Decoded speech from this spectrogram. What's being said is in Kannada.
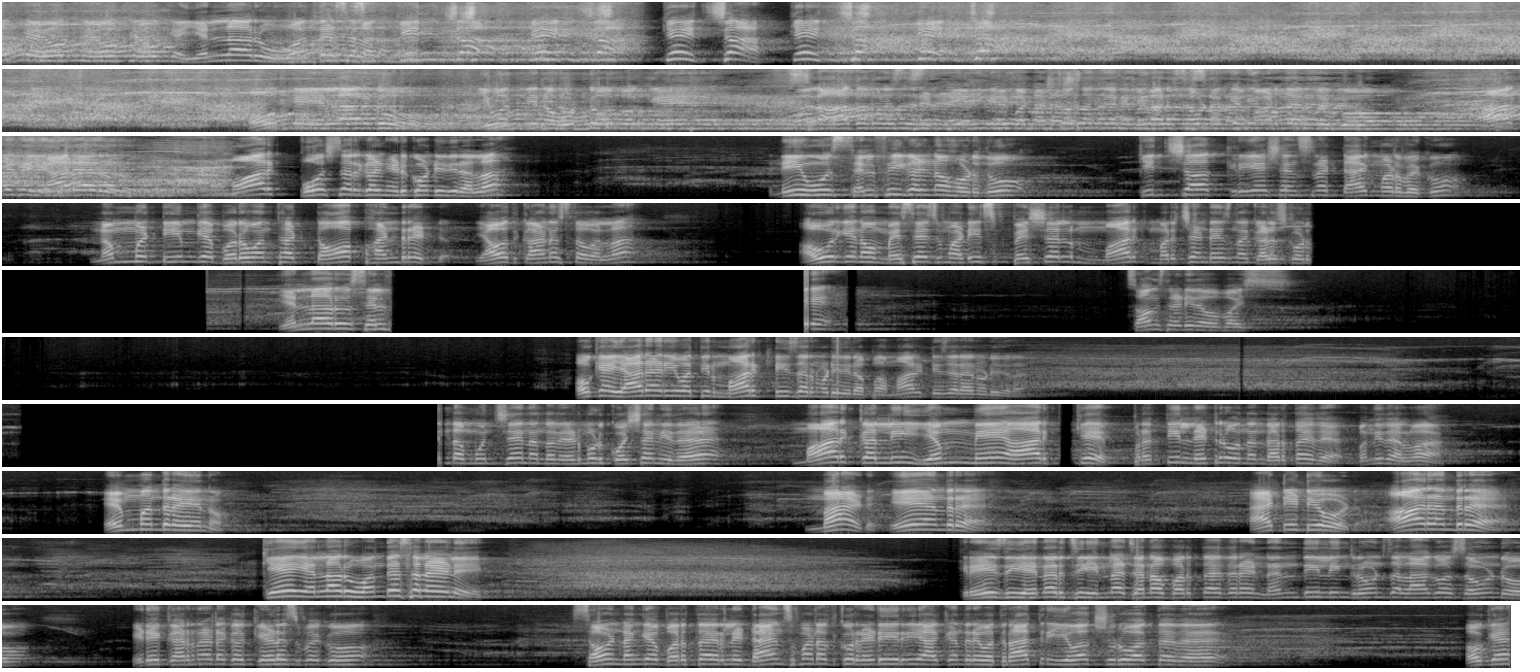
Okay okay okay okay. ಎಲ್ಲಾರು ಒಂದೇ ಸಲ ಕಿಚ್ಚ ಕಿಚ್ಚ ಕಿಚ್ಚ ಕಿಚ್ಚ ಕಿಚ್ಚ. ಓಕೆ, ಎಲ್ಲರಿಗೂ ಇವತ್ತಿನ ಹುಟ್ಟುಹಬ್ಬಕ್ಕೆ ಸರ್ ಆಗಮನಿಸಿದ್ರೆ ಟೈಮ್ಗೆ, ಬಟ್ ಅಷ್ಟೋ ತನಕ ಸೌಂಡ್ ಮಾಡ್ತಾ ಇರಬೇಕು. ಹಾಗೇನೆ ಯಾರ್ಯಾರು ಮಾರ್ಕ್ ಪೋಸ್ಟರ್ಗಳನ್ನ ಹಿಡ್ಕೊಂಡಿದ್ದೀರಲ್ಲ, ನೀವು ಸೆಲ್ಫಿಗಳನ್ನ ಹೊಡೆದು ಕಿಚ್ಚ ಕ್ರಿಯೇಷನ್ಸ್ನ ಟ್ಯಾಗ್ ಮಾಡಬೇಕು. ನಮ್ಮ ಟೀಮ್ಗೆ ಬರುವಂಥ ಟಾಪ್ ಹಂಡ್ರೆಡ್ ಯಾವ್ದು ಕಾಣಿಸ್ತಾವಲ್ಲ, ಅವ್ರಿಗೆ ನಾವು ಮೆಸೇಜ್ ಮಾಡಿ ಸ್ಪೆಷಲ್ ಮಾರ್ಕ್ ಮರ್ಚೆಂಡೈಸ್ನ ಕಳಿಸ್ಕೊಡ್ತೀವಿ. ಎಲ್ಲರೂ ಸೆಲ್ಫಿ ಸಾಂಗ್ಸ್ ರೆಡಿ ಇದಾವೆ ಬಾಯ್ಸ್ ಓಕೆ ಯಾರ್ಯಾರು ಇವತ್ತಿನ ಮಾರ್ಕ್ ಟೀಸರ್ ನೋಡಿದಿರಪ್ಪ? ಮಾರ್ಕ್ ಟೀಸರ್ ಯಾರು ನೋಡಿದಿರ? ಮುಂಚೆ ನಂದೊಂದು ಎರಡು ಮೂರು ಕ್ವಶನ್ ಇದೆ. ಮಾರ್ಕ್ ಅಲ್ಲಿ ಎಂ ಎ ಆರ್ ಕೆ ಪ್ರತಿ ಲೆಟರ್ ಒಂದೊಂದು ಅರ್ಥ ಇದೆ. ಬಂದಿದೆ ಅಲ್ವಾ? ಎಂ ಅಂದ್ರೆ ಏನು? ಮ್ಯಾಡ್ ಎ ಅಂದ್ರೆ? ಆಟಿಟ್ಯೂಡ್ ಆರ್ ಅಂದ್ರೆ? ಕೆ ಎಲ್ಲರೂ ಒಂದೇ ಸಲ ಹೇಳಿ. ಕ್ರೇಜಿ ಎನರ್ಜಿ ಇನ್ನ ಜನ ಬರ್ತಾ ಇದಾರೆ. ನಂದಿಲಿಂಗ್ ಗ್ರೌಂಡ್ಸ್ ಅಲ್ಲಿ ಆಗೋ ಸೌಂಡು ಇಡೀ ಕರ್ನಾಟಕ ಕೇಳಿಸ್ಬೇಕು. ಸೌಂಡ್ ಹಂಗೆ ಬರ್ತಾ ಇರಲಿ ಡ್ಯಾನ್ಸ್ ಮಾಡೋದಕ್ಕೂ ರೆಡಿ ಇರಿ, ಯಾಕಂದ್ರೆ ಇವತ್ತು ರಾತ್ರಿ ಇವಾಗ ಶುರು ಆಗ್ತಾ ಇದೆ. ಓಕೆ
